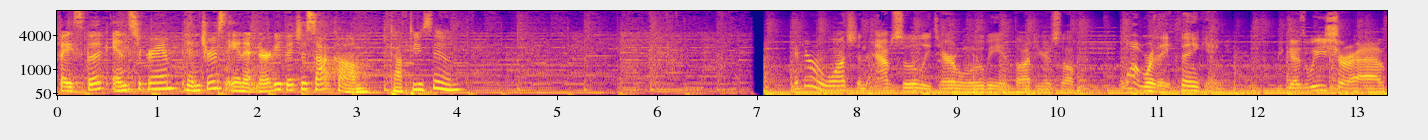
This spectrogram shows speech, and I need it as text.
Facebook, Instagram, Pinterest, and at nerdybitches.com. Talk to you soon. Have you ever watched an absolutely terrible movie and thought to yourself, what were they thinking? Because we sure have.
